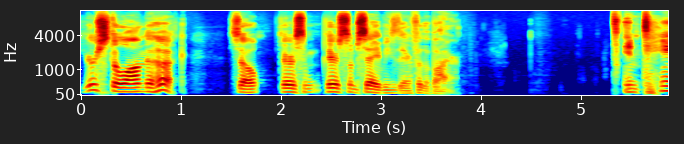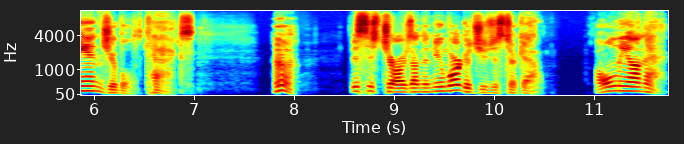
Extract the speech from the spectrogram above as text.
You're still on the hook. So there's some there's some savings there for the buyer. Intangible tax. Huh. This is charged on the new mortgage you just took out. Only on that.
